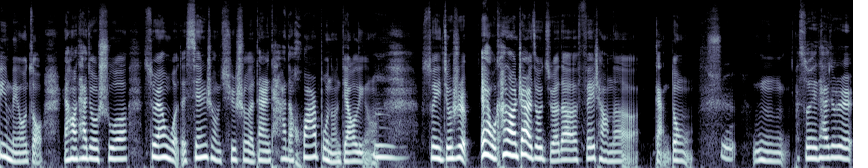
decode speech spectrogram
并没有走。然后他就说，虽然我的先生去世了，但是他的花不能凋零。嗯，所以就是，哎呀，我看到这儿就觉得非常的感动。是，嗯，所以他就是。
